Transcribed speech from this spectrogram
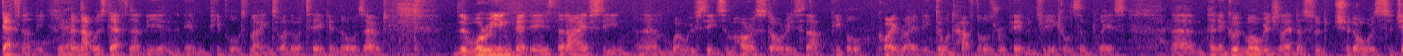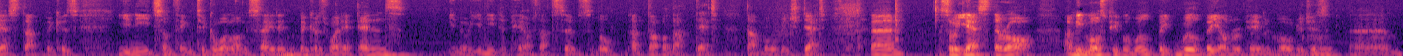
definitely, Yeah. and that was definitely in, in people's minds when they were taking those out. The worrying bit is that I've seen um, where we've seen some horror stories that people quite rightly don't have those repayment vehicles in place, um, and a good mortgage lender should should always suggest that because you need something to go alongside it because when it ends you know you need to pay off that serviceable that, that or that debt that mortgage debt. Um, so yes there are. I mean most people will be will be on repayment mortgages um,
